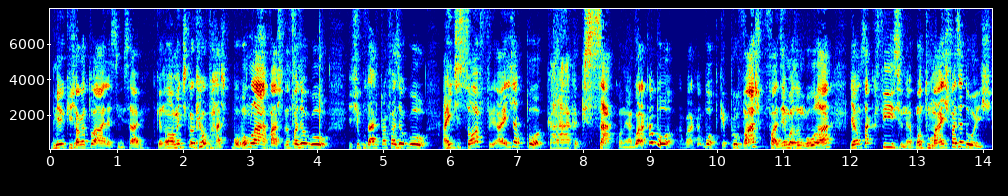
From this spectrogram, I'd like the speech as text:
meio que joga a toalha, assim, sabe? Porque normalmente o que é o Vasco? Pô, vamos lá, Vasco, vamos fazer o gol. Dificuldade para fazer o gol. A gente sofre, aí já, pô, caraca, que saco, né? Agora acabou, agora acabou. Porque pro Vasco fazer mais um gol lá já é um sacrifício, né? Quanto mais fazer dois.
